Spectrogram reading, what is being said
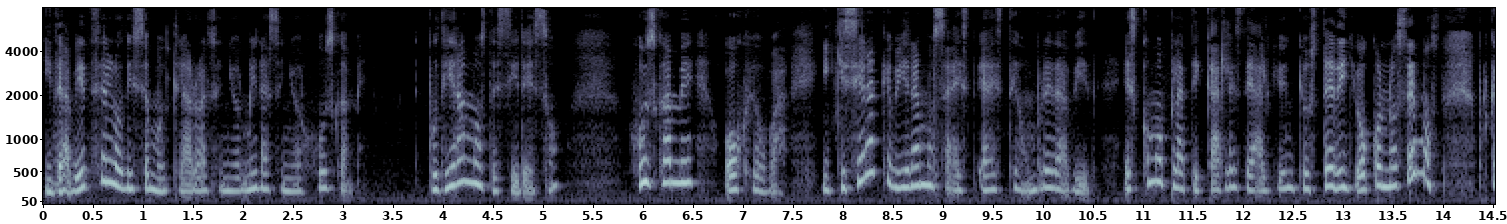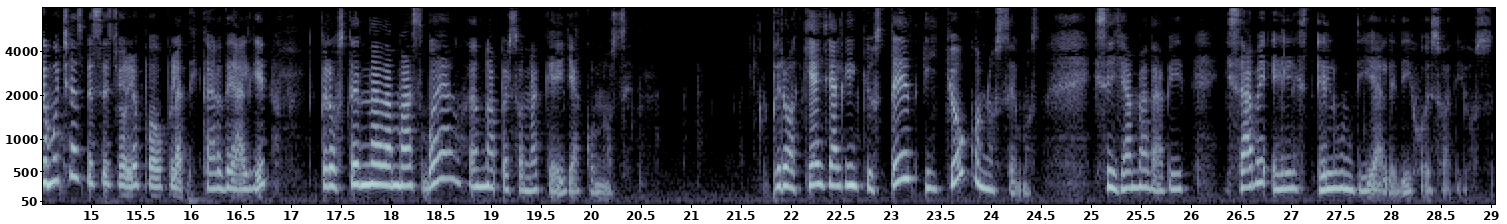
Y David se lo dice muy claro al Señor, mira Señor, júzgame. ¿Pudiéramos decir eso? Júzgame, oh Jehová. Y quisiera que viéramos a este, a este hombre David. Es como platicarles de alguien que usted y yo conocemos, porque muchas veces yo le puedo platicar de alguien, pero usted nada más, bueno, es una persona que ella conoce. Pero aquí hay alguien que usted y yo conocemos y se llama David. Y sabe, él, él un día le dijo eso a Dios.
